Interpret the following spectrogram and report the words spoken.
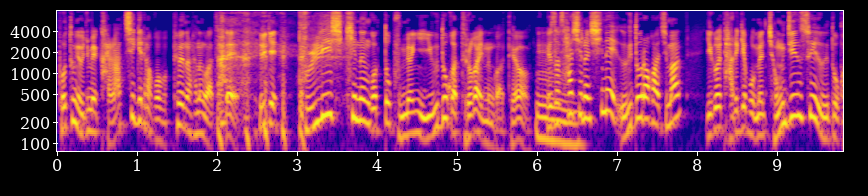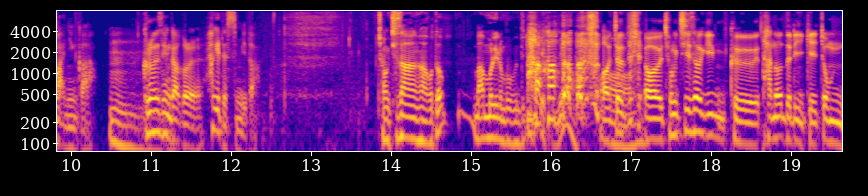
보통 요즘에 갈라치기라고 표현을 하는 것 같은데 이렇게 분리시키는 것도 분명히 이 의도가 들어가 있는 것 같아요. 그래서 음. 사실은 신의 의도라고 하지만 이걸 다르게 보면 정진수의 의도가 아닌가 음. 그런 생각을 하게 됐습니다. 정치 상황하고도 맞물리는 부분들이 있겠군요. 어, 전, 어, 정치적인 그 단어들이 이게 좀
